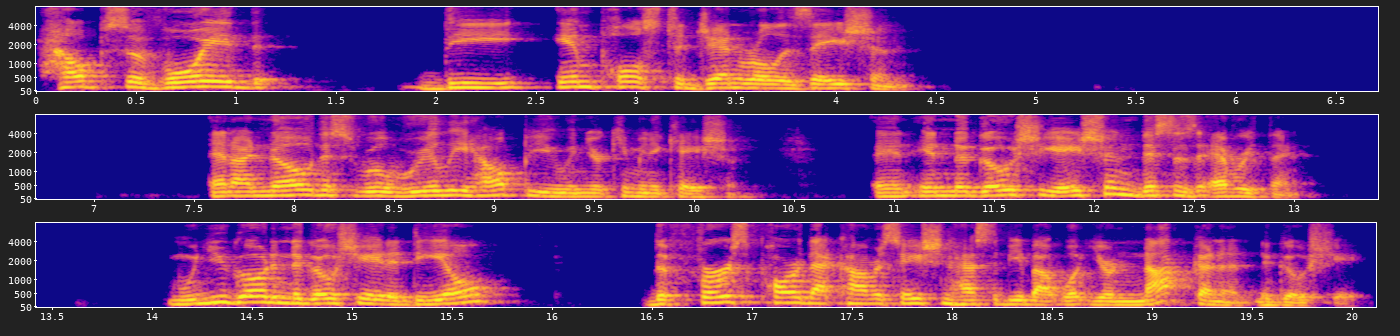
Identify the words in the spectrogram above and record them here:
helps avoid the impulse to generalization. And I know this will really help you in your communication. And in negotiation, this is everything. When you go to negotiate a deal, the first part of that conversation has to be about what you're not going to negotiate.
